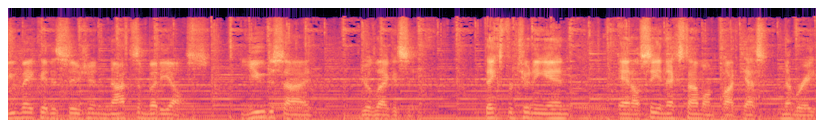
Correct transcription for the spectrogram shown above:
You make a decision, not somebody else. You decide your legacy. Thanks for tuning in, and I'll see you next time on podcast number 18.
